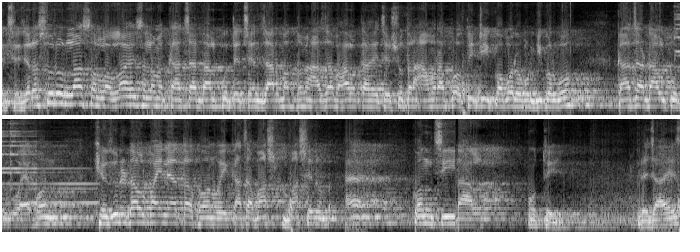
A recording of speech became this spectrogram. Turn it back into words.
হয়েছে যে রসুল্লাহ সাল্লাম কাঁচা ডাল পুঁতেছেন যার মাধ্যমে আজাব হালকা হয়েছে। সুতরাং আমরা প্রতিটি কবর ওপর কি করব? কাঁচা ডাল পুঁতবো। এখন খেজুরের ডাল পাই না তখন ওই কাঁচা বাঁশ বাঁশের হ্যাঁ কঞ্চি ডাল পুঁতে। এটা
